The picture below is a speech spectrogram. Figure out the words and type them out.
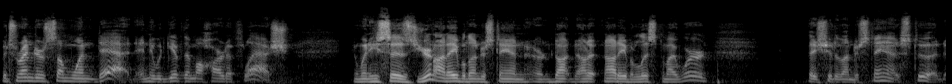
which renders someone dead, and he would give them a heart of flesh. And when he says, You're not able to understand or not, not, not able to listen to my word, they should have understood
